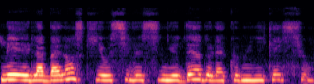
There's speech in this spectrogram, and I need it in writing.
Mais la balance qui est aussi le signe d'air de la communication.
